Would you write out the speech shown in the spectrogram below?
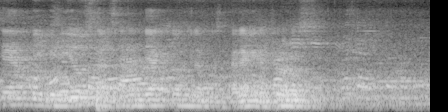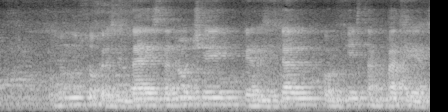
Sean bienvenidos al Salón de Actos de la de Miraflores. Es un gusto presentar esta noche el recital por Fiestas Patrias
